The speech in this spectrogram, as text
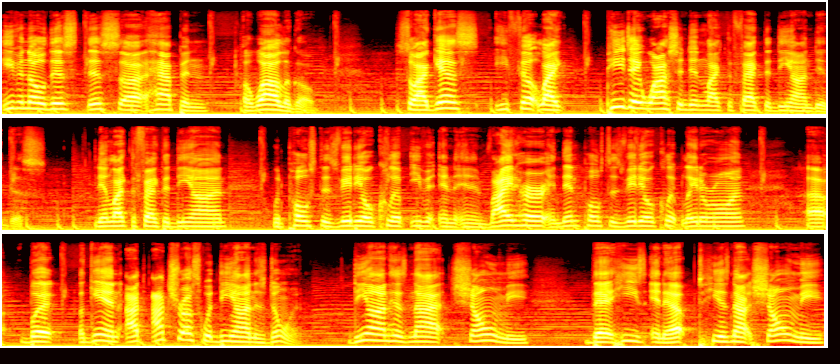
even though this this uh, happened a while ago, so I guess he felt like PJ Washington didn't like the fact that Deion did this. He didn't like the fact that Deion would post this video clip even and, and invite her and then post this video clip later on. Uh, but again, I, I trust what Deion is doing. Deion has not shown me that he's inept. He has not shown me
